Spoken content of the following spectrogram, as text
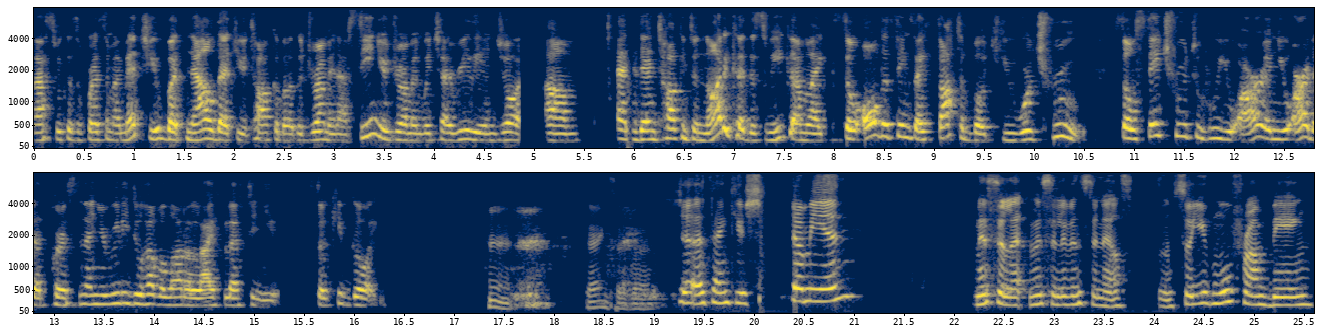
last week was the first time I met you. But now that you talk about the drumming, I've seen your drumming, which I really enjoy. Um, and then talking to Nautica this week, I'm like, so all the things I thought about you were true. So stay true to who you are, and you are that person, and you really do have a lot of life left in you. So keep going. Thanks, Abba. Yeah, Thank you. Mr. Le- Mr. Livingston Nelson. So you've moved from being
